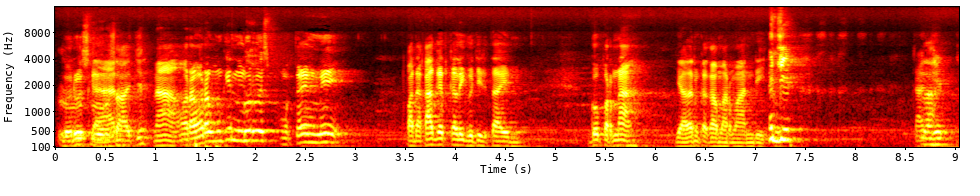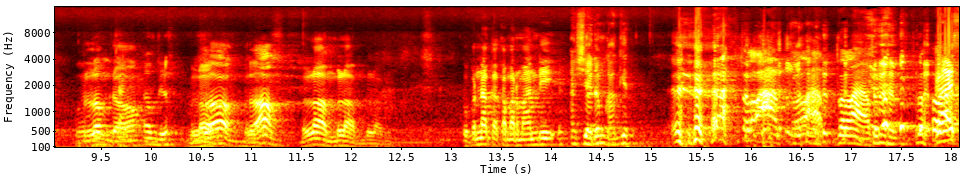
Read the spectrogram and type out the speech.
lurus kan? lurus aja. Nah orang-orang mungkin lurus makanya ini pada kaget kali gue ceritain. Gue pernah jalan ke kamar mandi. anjir kaget Belum dong. oh belum Belum, belum. belum, belum, belum. Gue pernah ke kamar mandi. eh si Adam kaget telat, telat, telat. Guys,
